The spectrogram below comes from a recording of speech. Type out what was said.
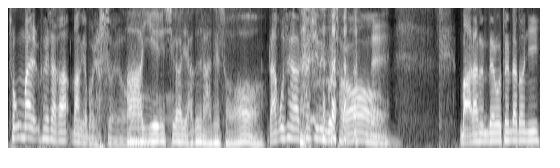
정말 회사가 망해버렸어요. 아, 이혜린 씨가 야근을 안 해서. 라고 생각하시는 것처럼 네. 말하는 대로 된다더니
